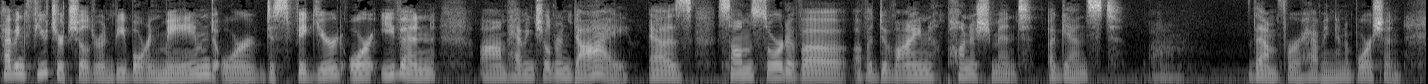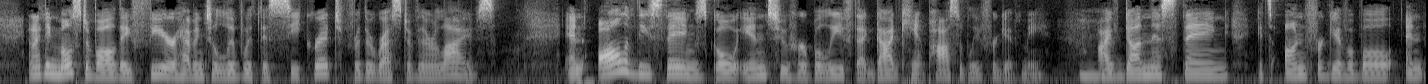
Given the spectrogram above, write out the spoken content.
having future children be born maimed or disfigured, or even um, having children die as some sort of a, of a divine punishment against um, them for having an abortion. And I think most of all, they fear having to live with this secret for the rest of their lives. And all of these things go into her belief that God can't possibly forgive me. Mm. I've done this thing, it's unforgivable. And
